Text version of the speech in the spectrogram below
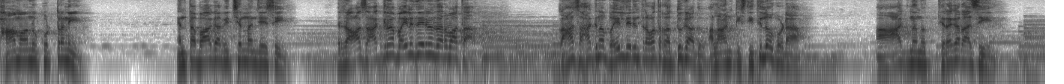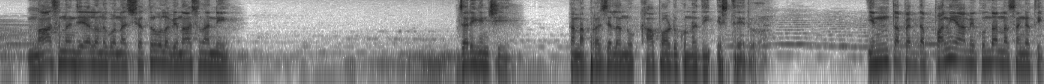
హామాను కుట్రని ఎంత బాగా విచ్ఛిన్నం చేసి. రాజు ఆజ్ఞ బయలుదేరిన తర్వాత రాజు ఆజ్ఞ బయలుదేరిన తర్వాత రద్దు కాదు అలాంటి స్థితిలో కూడా ఆ ఆజ్ఞను తిరగరాసి నాశనం చేయాలనుకున్న శత్రువుల వినాశనాన్ని జరిగించి తన ప్రజలను కాపాడుకున్నది ఎస్తేరు. ఇంత పెద్ద పని ఆమెకుందన్న సంగతి.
